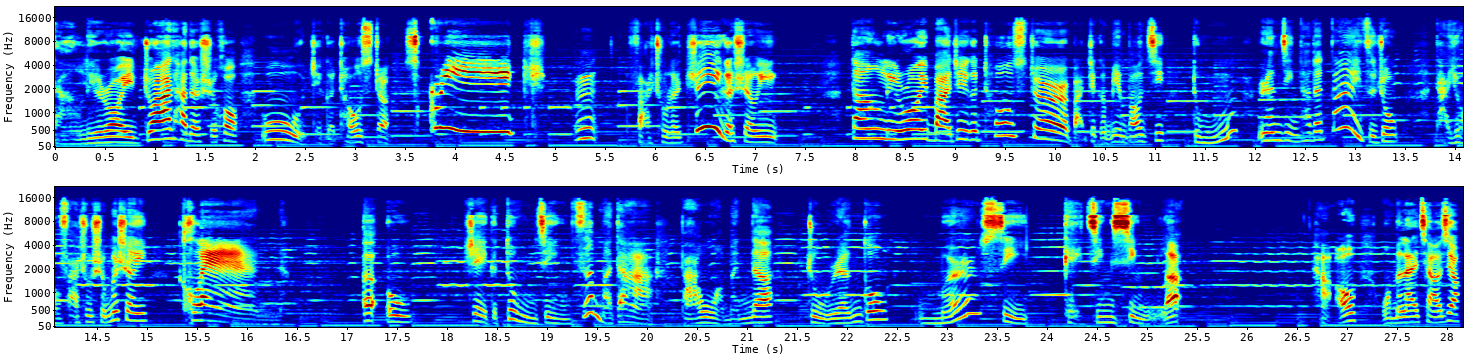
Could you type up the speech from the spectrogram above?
当 Leroy 抓它的时候，呜，这个 Toaster screech，嗯，发出了这个声音。当 Leroy 把这个 Toaster 把这个面包机咚扔进他的袋子中，他又发出什么声音？Clang，呃哦。这个动静这么大，把我们的主人公 Mercy 给惊醒了。好，我们来瞧瞧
